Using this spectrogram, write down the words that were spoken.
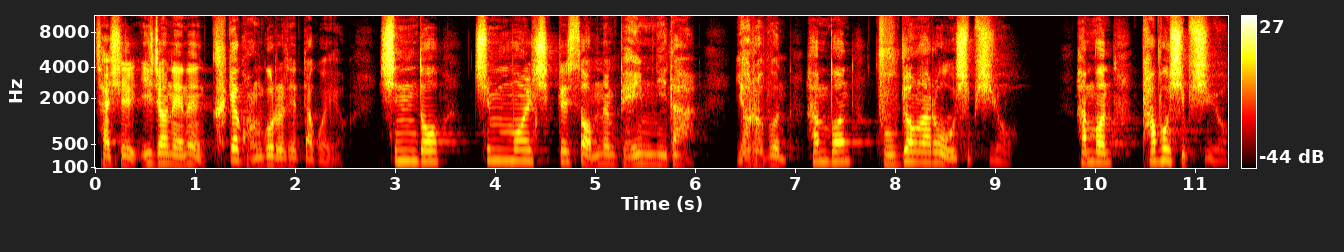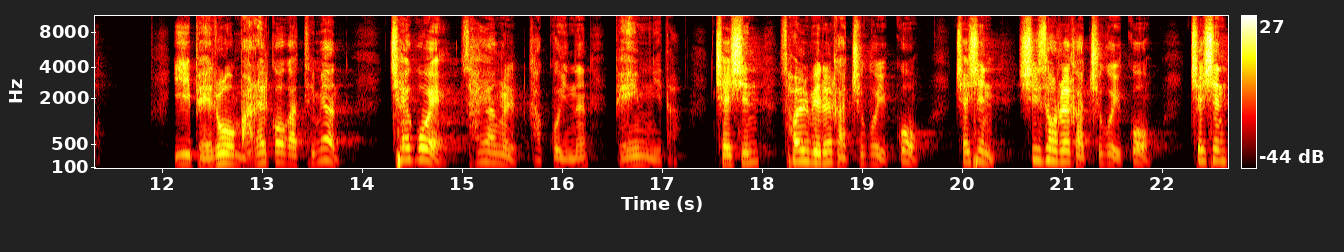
사실 이전에는 크게 광고를 했다고 해요. 신도 침몰시킬 수 없는 배입니다. 여러분 한번 구경하러 오십시오. 한번 타보십시오. 이 배로 말할 것 같으면 최고의 사양을 갖고 있는 배입니다. 최신 설비를 갖추고 있고 최신 시설을 갖추고 있고 최신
